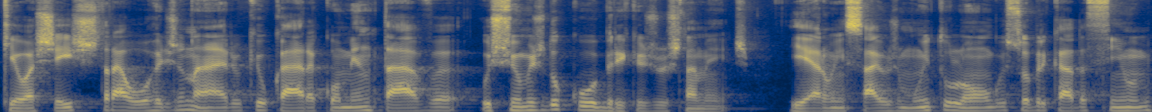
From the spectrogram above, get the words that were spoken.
que eu achei extraordinário, que o cara comentava os filmes do Kubrick, justamente. E eram ensaios muito longos sobre cada filme.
